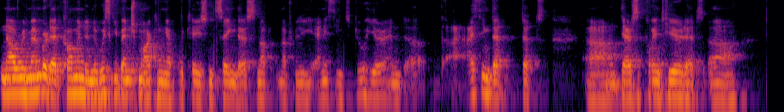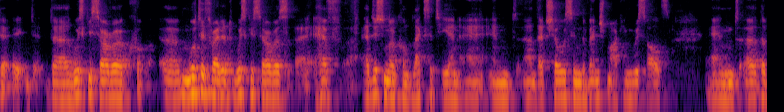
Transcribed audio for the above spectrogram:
now remember that comment in the WSGI benchmarking application saying there's not not really anything to do here and uh, I think that that uh, there's a point here that uh, the, the WSGI server uh, multi-threaded WSGI servers have additional complexity and and uh, that shows in the benchmarking results and uh, the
